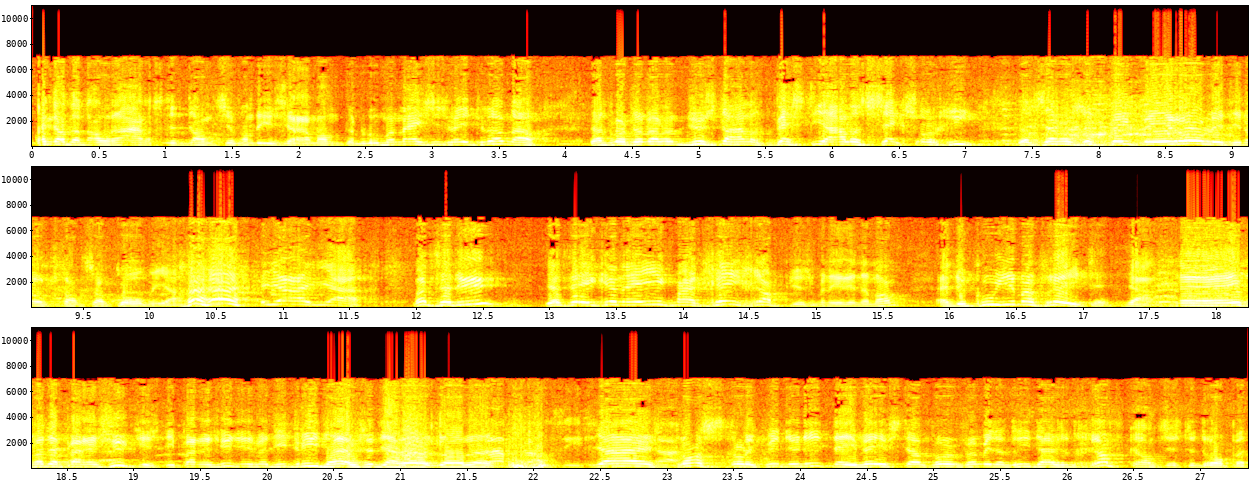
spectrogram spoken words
En dan dat alleraardigste dansje van die charmante bloemenmeisjes, weet u wel. Nou, dat wordt er wel een dusdanig bestiale seksorgie... dat zelfs een PPRO-lid in opstand zou komen, ja. ja, ja. Wat zegt u? Jazeker, nee, ik maak geen grapjes, meneer Inderman. En de koeien maar vreten. Ja, nee, van de parachutjes. Die parachutjes met die 3000, ja. Grafkransjes. Juist, Ja. kostelijk, vindt u niet? Nee, Weef stelt voor vanmiddag 3000 grafkransjes te droppen.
